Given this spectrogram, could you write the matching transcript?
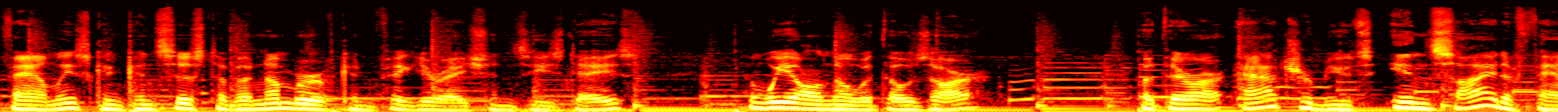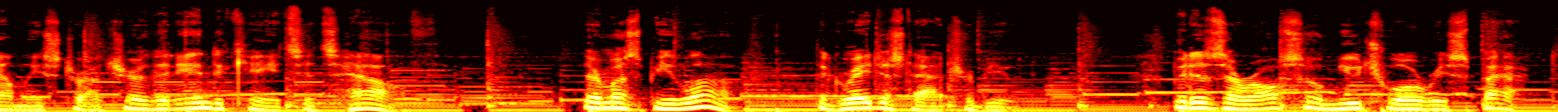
Families can consist of a number of configurations these days, and we all know what those are. But there are attributes inside a family structure that indicates its health. There must be love, the greatest attribute. But is there also mutual respect?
